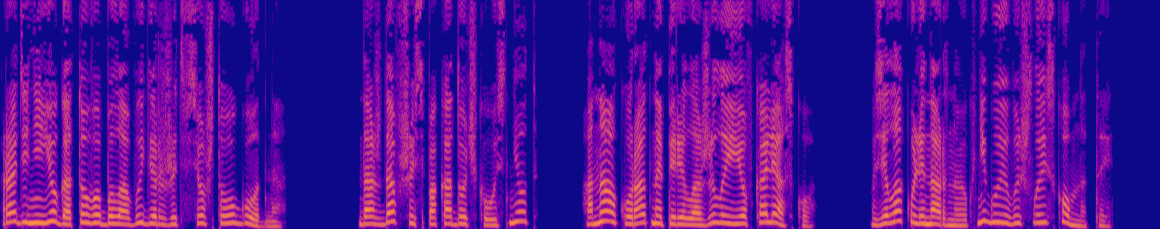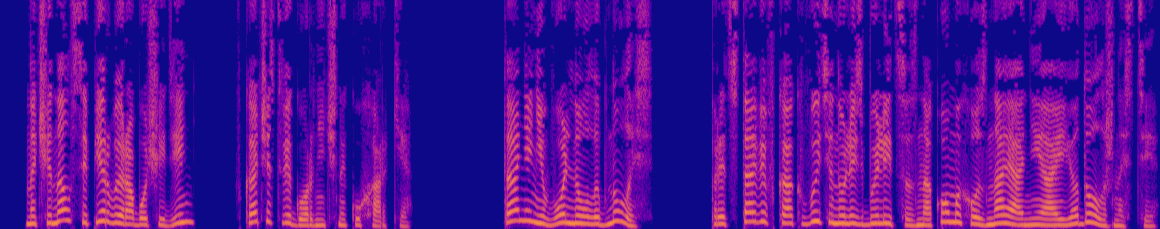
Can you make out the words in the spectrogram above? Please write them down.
Ради нее готова была выдержать все, что угодно. Дождавшись, пока дочка уснет, она аккуратно переложила ее в коляску, взяла кулинарную книгу и вышла из комнаты начинался первый рабочий день в качестве горничной кухарки. Таня невольно улыбнулась, представив, как вытянулись бы лица знакомых, узная они о ее должности.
